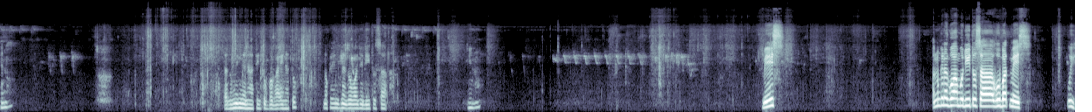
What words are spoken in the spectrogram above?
Yan oh. Tanungin nga natin itong babae na to. Ano kaya yung ginagawa niya dito sa... Yan oh. Miss? Anong ginagawa mo dito sa gubat, miss? Uy.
